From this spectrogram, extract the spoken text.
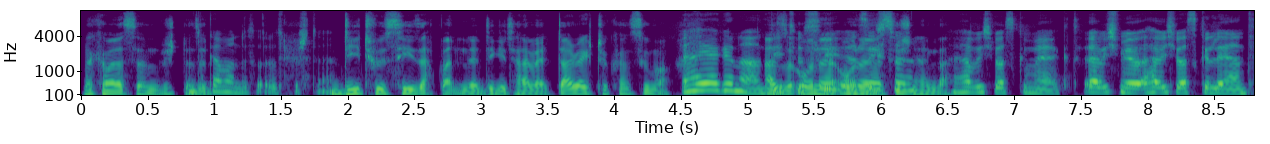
Da kann man das dann bestellen. Also kann man das alles bestellen. D2C sagt man in der Digitalwelt. Direct to Consumer. Ja, ja, genau. Also D2C. ohne- Ja, ohne du? Zwischenhändler. Habe ich was gemerkt. Habe ich, mir- habe ich was gelernt.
